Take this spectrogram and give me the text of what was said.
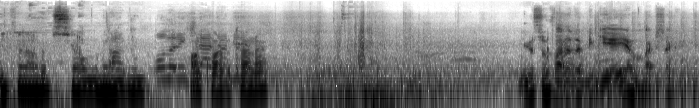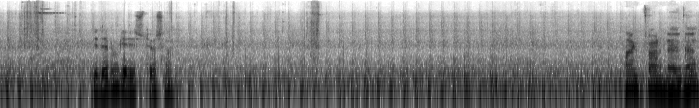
Bir kenarda aldım. Tank. aldım. Onlarınkilerden Tank var bir biri. tane. Yusuf arada bir G'ye mi baksak? Gidelim geri istiyorsan. Tank var D'de.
